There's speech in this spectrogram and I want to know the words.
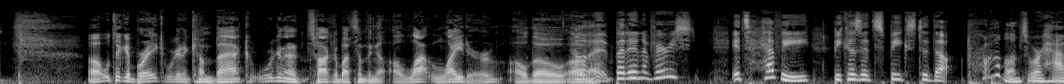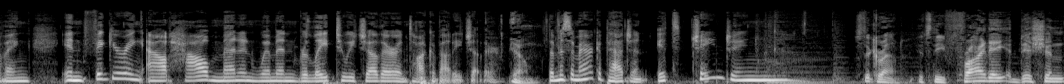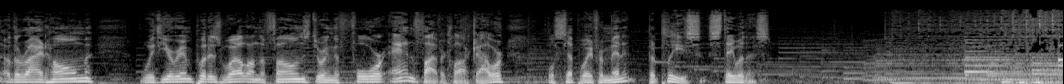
Uh, we'll take a break. We're going to come back. We're going to talk about something a, a lot lighter, although. Um, Uh, but in a very, it's heavy because it speaks to the problems we're having in figuring out how men and women relate to each other and talk about each other. Yeah. The Miss America pageant, it's changing. Stick around. It's the Friday edition of The Ride Home with your input as well on the phones during the 4 and 5 o'clock hour. We'll step away for a minute, but please stay with us. Thank you.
